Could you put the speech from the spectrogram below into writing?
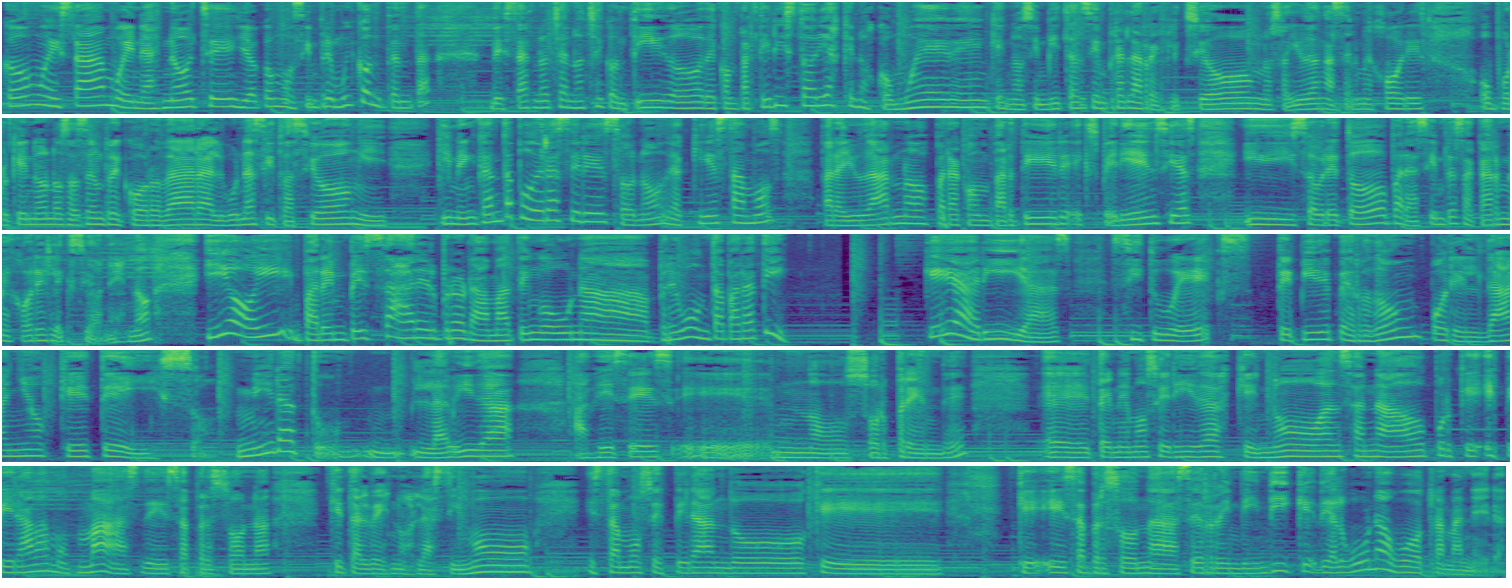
¿Cómo están? Buenas noches. Yo como siempre muy contenta de estar noche a noche contigo, de compartir historias que nos conmueven, que nos invitan siempre a la reflexión, nos ayudan a ser mejores o por qué no nos hacen recordar alguna situación y, y me encanta poder hacer eso, ¿no? De aquí estamos para ayudarnos, para compartir experiencias y sobre todo para siempre sacar mejores lecciones, ¿no? Y hoy, para empezar el programa, tengo una pregunta para ti. ¿Qué harías si tu ex te pide perdón por el daño que te hizo? Mira tú, la vida a veces eh, nos sorprende. Eh, tenemos heridas que no han sanado porque esperábamos más de esa persona que tal vez nos lastimó. Estamos esperando que, que esa persona se reivindique de alguna u otra manera.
